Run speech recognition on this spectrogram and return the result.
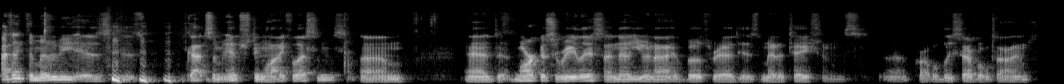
I think the movie is, is got some interesting life lessons. Um, And Marcus Aurelius, I know you and I have both read his meditations uh, probably several times.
